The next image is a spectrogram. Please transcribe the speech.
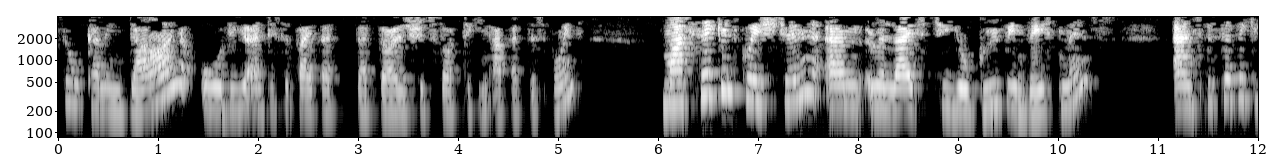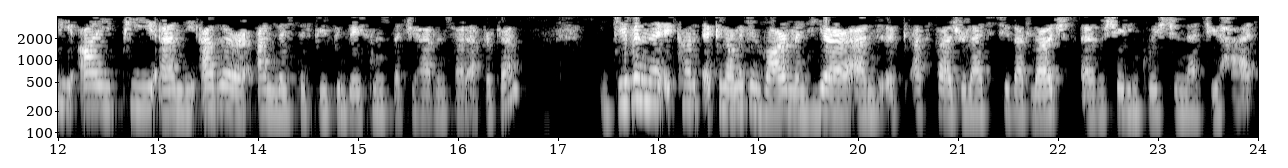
still coming down, or do you anticipate that those should start ticking up at this point? My second question um, relates to your group investments and specifically IEP and the other unlisted group investments that you have in South Africa. Given the economic environment here, and uh, I suppose related to that load um, shedding question that you had,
